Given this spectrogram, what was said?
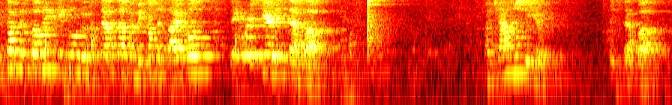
You talk to so many people who've stepped up and become disciples, they were scared to step up. My challenge to you is step up,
